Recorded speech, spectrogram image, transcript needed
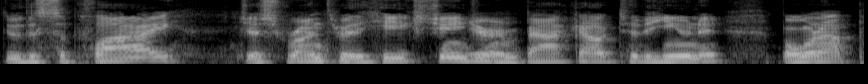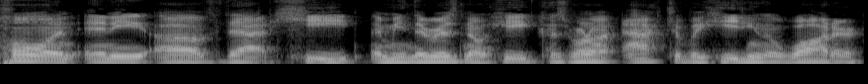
through the supply just run through the heat exchanger and back out to the unit, but we're not pulling any of that heat. I mean, there is no heat because we're not actively heating the water.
